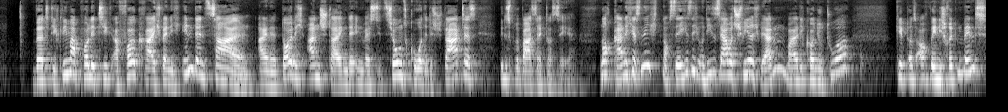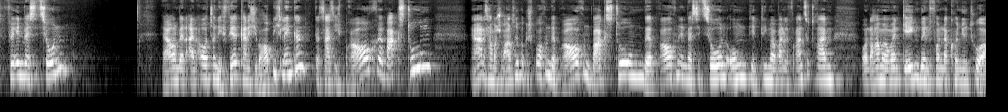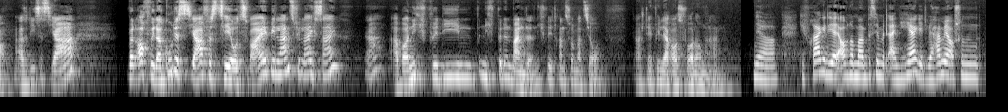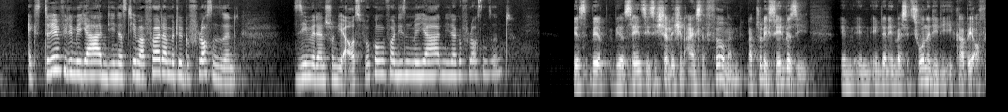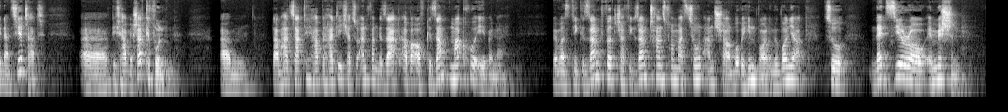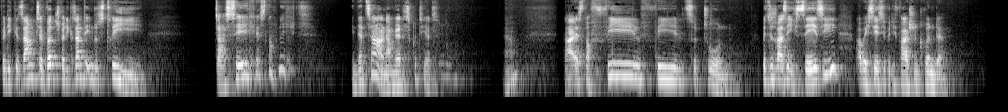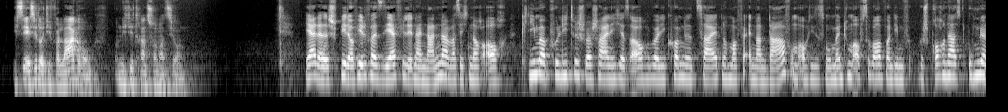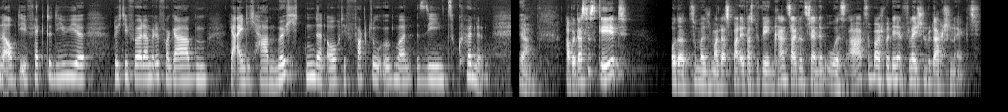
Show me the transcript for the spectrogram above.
wird die Klimapolitik erfolgreich, wenn ich in den Zahlen eine deutlich ansteigende Investitionsquote des Staates wie des Privatsektors sehe. Noch kann ich es nicht, noch sehe ich es nicht. Und dieses Jahr wird es schwierig werden, weil die Konjunktur gibt uns auch wenig Rückenwind für Investitionen. Ja, und wenn ein Auto nicht fährt, kann ich überhaupt nicht lenken. Das heißt, ich brauche Wachstum. Ja, das haben wir schon mal drüber gesprochen. Wir brauchen Wachstum, wir brauchen Investitionen, um den Klimawandel voranzutreiben. Und da haben wir im Moment Gegenwind von der Konjunktur. Also dieses Jahr wird auch wieder ein gutes Jahr fürs CO2-Bilanz vielleicht sein, ja, aber nicht für, die, nicht für den Wandel, nicht für die Transformation. Da stehen viele Herausforderungen an. Ja, die Frage, die ja auch noch mal ein bisschen mit einhergeht. Wir haben ja auch schon extrem viele Milliarden, die in das Thema Fördermittel geflossen sind. Sehen wir denn schon die Auswirkungen von diesen Milliarden, die da geflossen sind? Wir, wir, sehen sie sicherlich in einzelnen Firmen. Natürlich sehen wir sie in, in, in den Investitionen, die die IKB auch finanziert hat. Äh, die haben ja stattgefunden. Ähm, damals sagte, hatte ich ja zu Anfang gesagt, aber auf Gesamtmakroebene wenn wir uns die Gesamtwirtschaft, die Gesamttransformation anschauen, wo wir hinwollen, und wir wollen ja zu Net Zero Emission für die gesamte Wirtschaft, für die gesamte Industrie, das sehe ich jetzt noch nicht. In den Zahlen haben wir ja diskutiert. Ja? Da ist noch viel, viel zu tun. Beziehungsweise ich sehe sie, aber ich sehe sie für die falschen Gründe. Ich sehe sie durch die Verlagerung und nicht die Transformation. Ja, das spielt auf jeden Fall sehr viel ineinander, was ich noch auch klimapolitisch wahrscheinlich jetzt auch über die kommende Zeit nochmal verändern darf, um auch dieses Momentum aufzubauen, von dem du gesprochen hast, um dann auch die Effekte, die wir durch die Fördermittelvergaben ja eigentlich haben möchten, dann auch de facto irgendwann sehen zu können. Ja, aber dass es geht, oder zumindest mal, dass man etwas bewegen kann, zeigt uns ja in den USA zum Beispiel der Inflation Reduction Act,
